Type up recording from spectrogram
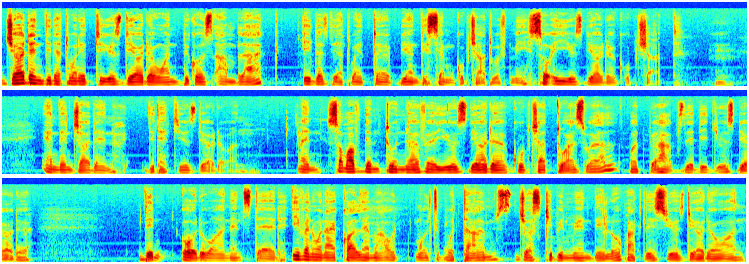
Jordan didn't want to use the other one because I'm black. He does not want to be on the same group chat with me, so he used the other group chat. Hmm. And then Jordan didn't use the other one. And some of them too never used the other group chat too as well, but perhaps they did use the other the other one instead. Even when I call them out multiple times, just keeping me in the loop, at least use the other one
